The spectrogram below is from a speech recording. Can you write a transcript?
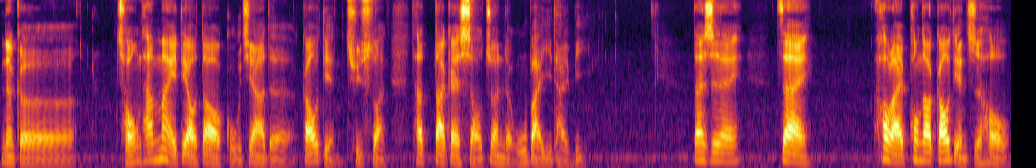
那个。从他卖掉到股价的高点去算，他大概少赚了五百亿台币。但是呢，在后来碰到高点之后，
